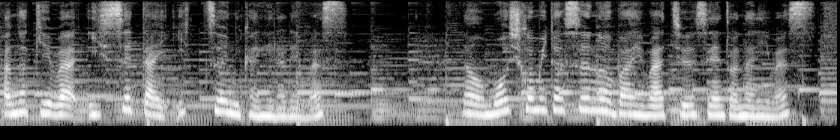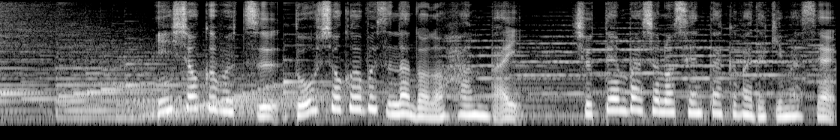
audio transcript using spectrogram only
はがきは1世帯1通に限られます。なお申し込み多数の場合は抽選となります。飲食物動植物などの販売出店場所の選択はできません。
